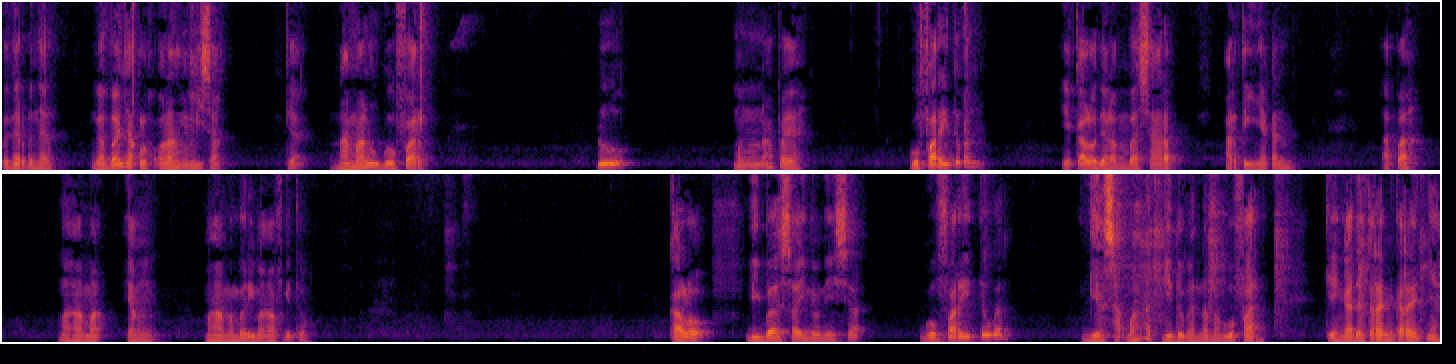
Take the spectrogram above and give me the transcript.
Benar-benar nggak banyak loh orang yang bisa. Kayak nama lu Gofar. Lu meng apa ya? Gofar itu kan ya kalau dalam bahasa Arab artinya kan apa maha ma yang maha memberi maaf gitu. Kalau di bahasa Indonesia Gofar itu kan biasa banget gitu kan nama Gofar. Kayak nggak ada keren-kerennya.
